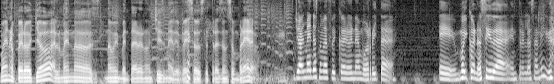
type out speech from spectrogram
Bueno, pero yo al menos no me inventaron un chisme de besos detrás de un sombrero. Yo al menos no me fui con una morrita eh, muy conocida entre los amigos,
